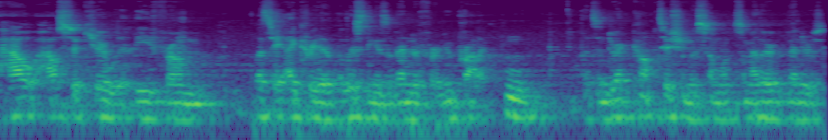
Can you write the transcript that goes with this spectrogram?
how how secure would it be from let's say I create a, a listing as a vendor for a new product hmm. that's in direct competition with someone some other vendors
